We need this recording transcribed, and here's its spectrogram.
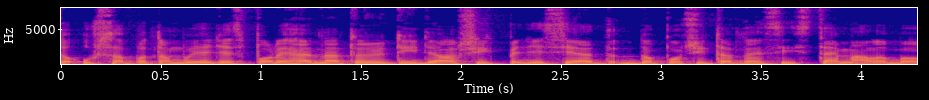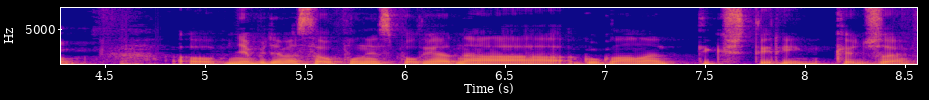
to už sa potom budete spoliehať na to, že tých ďalších 50 dopočíta ten systém, alebo... Nebudeme sa úplne spoliehať na Google Analytics 4, keďže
